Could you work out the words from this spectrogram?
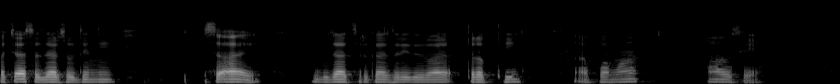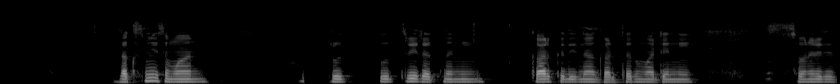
પચાસ હજાર સુધીની સહાય ગુજરાત સરકાર શ્રી તરફથી આપવામાં આવશે. લક્ષ્મી સમાન પુત્રીરત્નની કારકિર્દીના ઘડતર માટેની સોનેરી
